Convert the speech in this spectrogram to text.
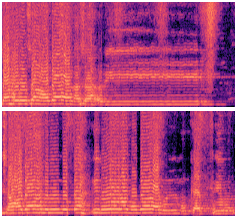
شهر شعبان شهري. شعبان المطهر ورمضان المكفر.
